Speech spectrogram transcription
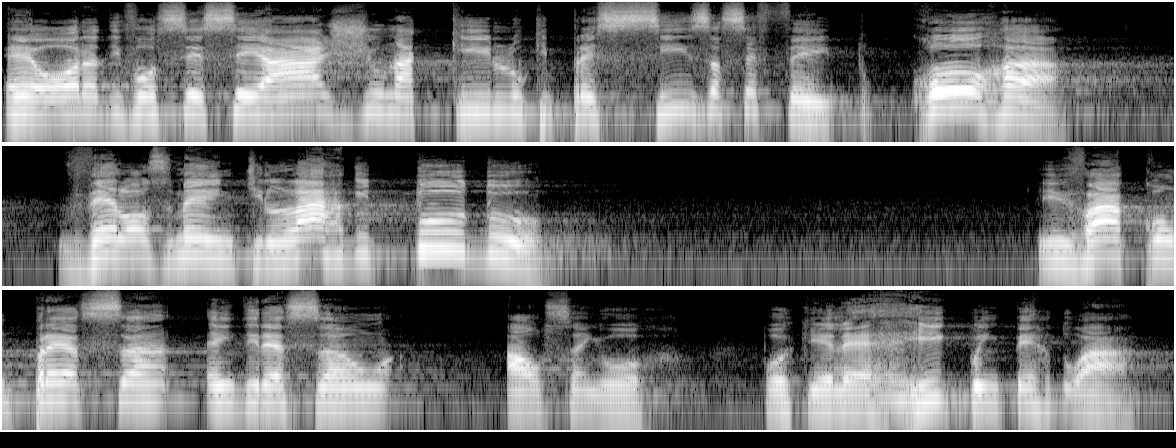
é hora de você ser ágil naquilo que precisa ser feito. Corra velozmente, largue tudo e vá com pressa em direção ao Senhor, porque Ele é rico em perdoar.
